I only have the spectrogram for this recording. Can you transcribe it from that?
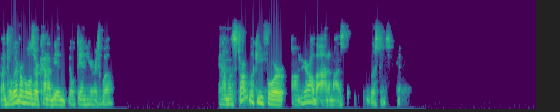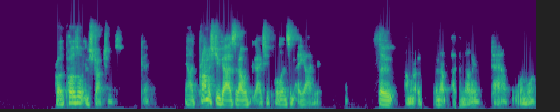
my deliverables are kind of being built in here as well. And I'm going to start looking for, um, here are all the itemized listings. Okay. Proposal instructions. Now I promised you guys that I would actually pull in some AI here. So I'm going to open up another tab, one more.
